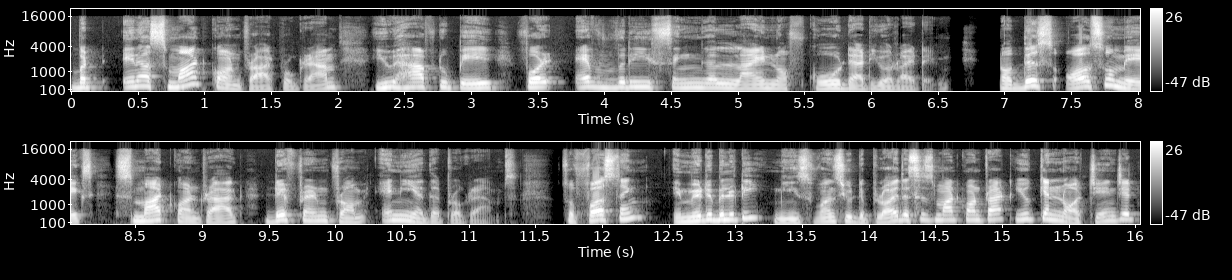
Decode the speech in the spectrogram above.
But in a smart contract program you have to pay for every single line of code that you are writing. Now this also makes smart contract different from any other programs. So first thing, immutability means once you deploy this smart contract, you cannot change it.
